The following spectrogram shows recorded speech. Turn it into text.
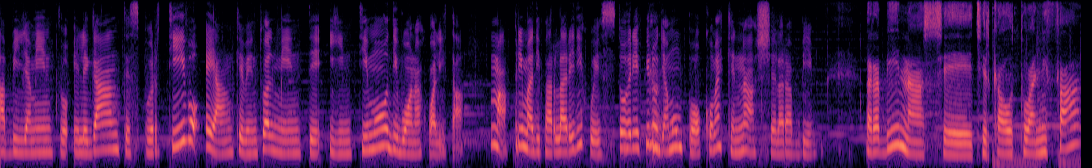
abbigliamento elegante, sportivo e anche eventualmente intimo di buona qualità. Ma prima di parlare di questo riepiloghiamo un po' com'è che nasce la Rabbi. La Rabbi nasce circa otto anni fa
